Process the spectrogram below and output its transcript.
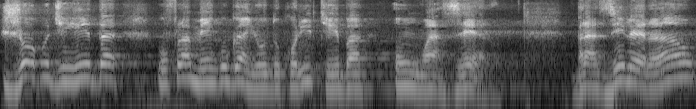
Jogo de ida, o Flamengo ganhou do Curitiba 1 a 0. Brasileirão,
